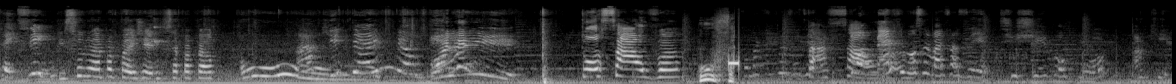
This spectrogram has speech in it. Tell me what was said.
tem sim. Isso não é papel higiênico, isso é papel... Uh! Aqui tem, meu Deus. Olha aí! Ufa. Como é que você tá salva? Como é que você vai fazer xixi e cocô aqui?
